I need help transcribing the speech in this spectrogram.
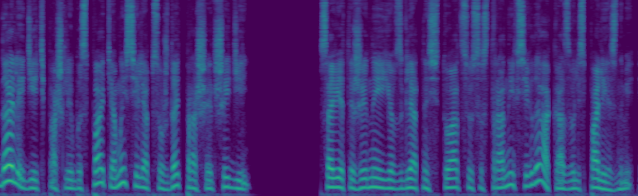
Далее дети пошли бы спать, а мы сели обсуждать прошедший день. Советы жены и ее взгляд на ситуацию со стороны всегда оказывались полезными.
